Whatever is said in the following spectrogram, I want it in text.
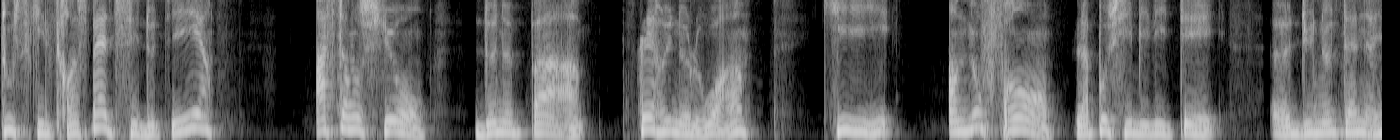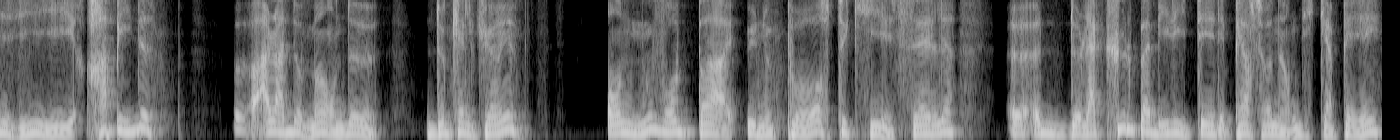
tout ce qu'ils transmettent, c'est de dire attention de ne pas faire une loi qui, en offrant la possibilité euh, d'une euthanasie rapide à la demande de quelqu'un, on n'ouvre pas une porte qui est celle de la culpabilité des personnes handicapées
